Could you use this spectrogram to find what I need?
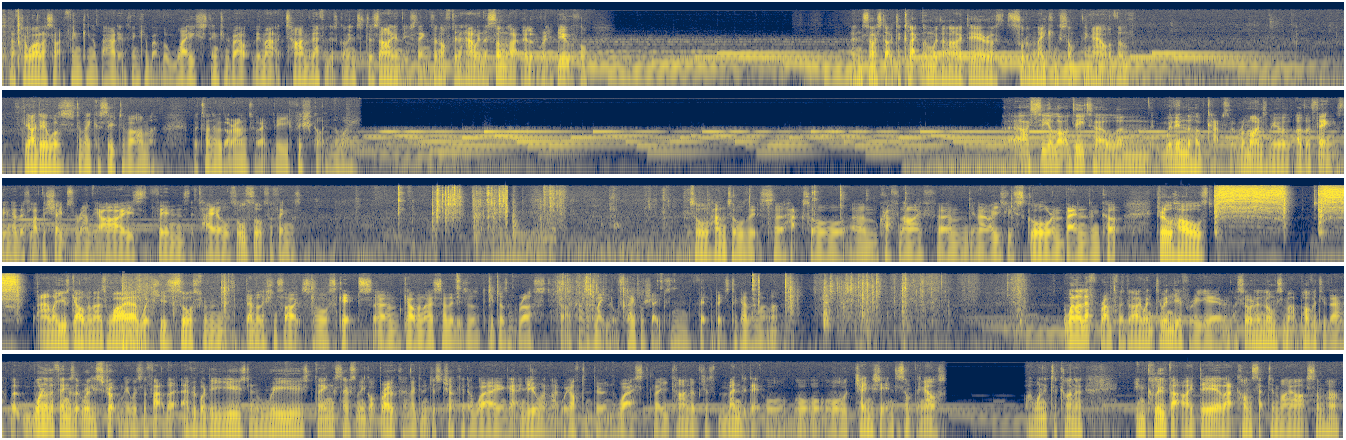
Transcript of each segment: After a while, I started thinking about it, thinking about the waste, thinking about the amount of time and effort that's gone into designing these things, and often how in the sunlight they look really beautiful. And so I started to collect them with an idea of sort of making something out of them. The idea was to make a suit of armour, but I never got around to it. The fish got in the way. I see a lot of detail um, within the hubcaps that reminds me of other things. You know, there's like the shapes around the eyes, fins, the tails, all sorts of things. It's all hand tools, it's uh, hacksaw, um, craft knife, um, you know, I usually score and bend and cut, drill holes. And I use galvanised wire, which is sourced from demolition sites or skips, um, galvanised so that it, does, it doesn't rust. So I kind of make little staple shapes and fit the bits together like that. When I left Bradford, I went to India for a year. And I saw an enormous amount of poverty there. But one of the things that really struck me was the fact that everybody used and reused things. So if something got broken, they didn't just chuck it away and get a new one like we often do in the West. They kind of just mended it or, or, or changed it into something else. I wanted to kind of include that idea, that concept in my art somehow.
